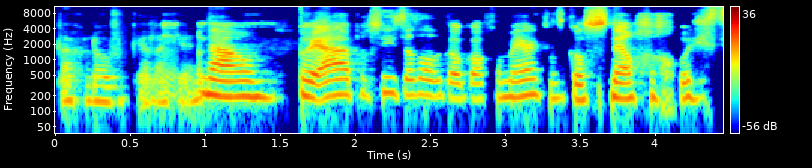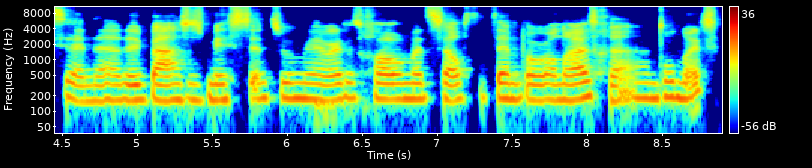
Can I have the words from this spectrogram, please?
daar geloof ik erg in. Nou, ja, precies. Dat had ik ook al gemerkt. Want ik was snel gegroeid en uh, de basis miste. En toen werd het gewoon met hetzelfde tempo onderuit gedonderd.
